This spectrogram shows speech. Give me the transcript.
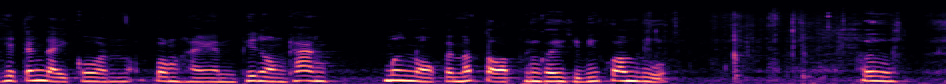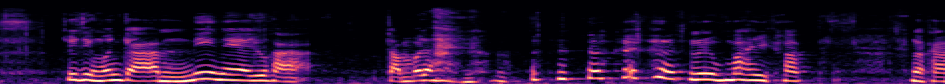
เฮ็ดจังใดก่อนปองไฮอันพี่น้องทางเมืองนอกไปมาตอบเพิ่นค่อยสิมีความรู้เออจริงๆมันก็อันมีแน่อยู่ค่ะจำไม่ได้ ลืมไม่ครับนะคะ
